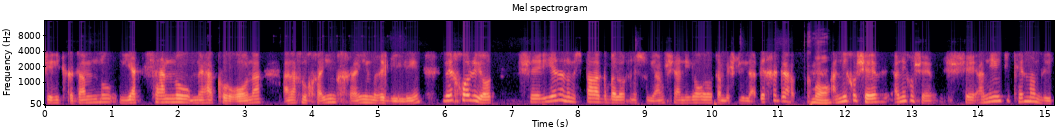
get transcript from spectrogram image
שהתקדמנו, יצאנו מהקורונה, אנחנו חיים חיים רגילים, ויכול להיות שיהיה לנו מספר הגבלות מסוים שאני לא רואה אותם בשלילה. דרך אגב, כמו? אני חושב, אני חושב שאני הייתי כן ממליץ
